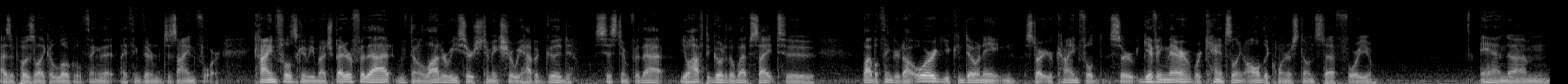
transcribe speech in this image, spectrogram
as opposed to like a local thing that I think they're designed for. Kindful is going to be much better for that. We've done a lot of research to make sure we have a good system for that. You'll have to go to the website to BibleThinker.org. You can donate and start your Kindful giving there. We're canceling all the Cornerstone stuff for you. And um,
